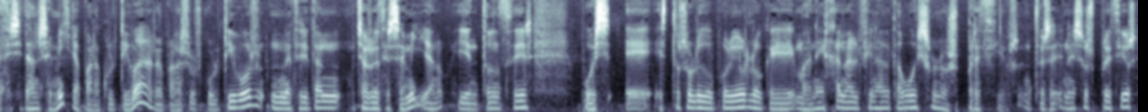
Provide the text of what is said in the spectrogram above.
necesitan semilla para cultivar, para sus cultivos necesitan muchas veces semilla, ¿no? Y entonces, pues eh, estos oligopolios lo que manejan al fin y al cabo son los precios. Entonces, en esos precios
